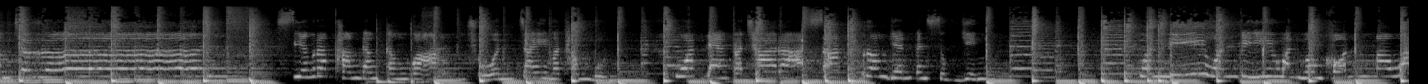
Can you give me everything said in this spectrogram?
ความเจริญ เสียงระฆังดังกังวานชวนใจมาทำบุญ วัดแดงประชาราษฎร์ร่มเย็นเป็นสุขยิ่ง วันนี้วันดีวันมงคลมาวั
